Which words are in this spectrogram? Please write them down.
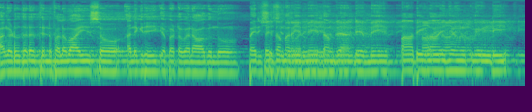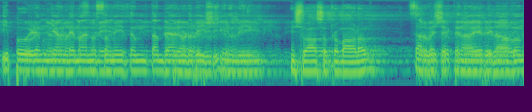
അങ്ങയുടെ ഉദരത്തിന് ഫലമായി ഈശോ അനുഗ്രഹിക്കപ്പെട്ടവനാകുന്നു. പരിശുദ്ധമറിയമ്മേ തമ്പുരാന്റെ അമ്മേ പാപികളായ ഞങ്ങൾക്ക് വേണ്ടി ഇപ്പോഴും ഞങ്ങളുടെ മരണസമയത്തും തമ്പ്രാനോട് അപേക്ഷിക്കണമേ. വിശ്വാസ പ്രമാണം സർവശക്തനായ പിതാവും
